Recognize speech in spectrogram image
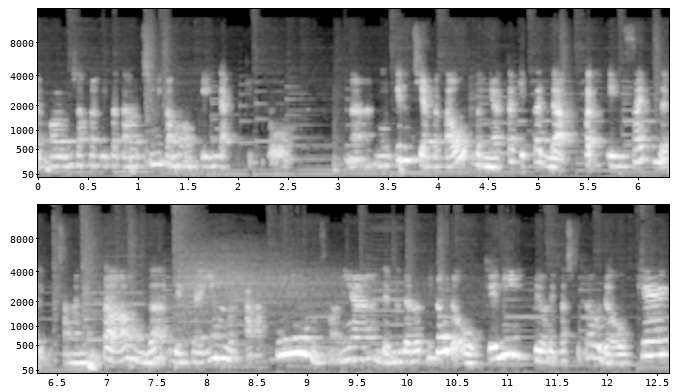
ya? Kalau misalkan kita taruh di sini kamu oke okay nggak? Gitu nah mungkin siapa tahu ternyata kita dapat insight dari pasangan kita enggak? Oh, kayaknya menurut aku misalnya dan negara kita udah oke okay nih prioritas kita udah oke okay,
